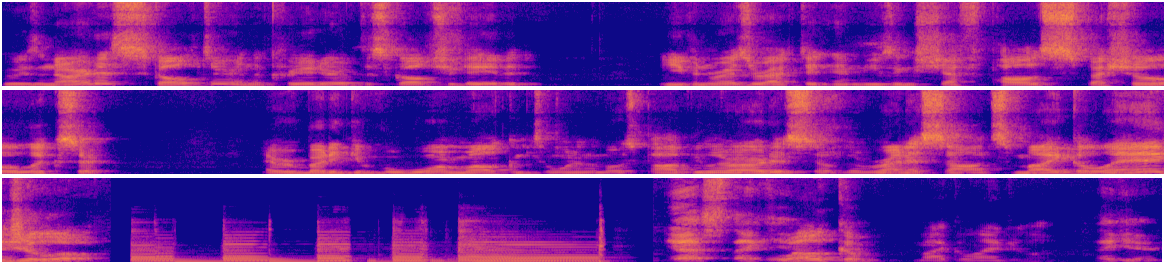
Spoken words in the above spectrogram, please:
He was an artist, sculptor, and the creator of the sculpture David. Even resurrected him using Chef Paul's special elixir. Everybody give a warm welcome to one of the most popular artists of the Renaissance, Michelangelo. Yes, thank you. Welcome, Michelangelo. thank you.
